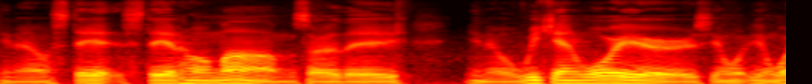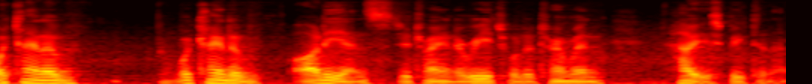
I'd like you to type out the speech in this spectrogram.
you know, stay stay at home moms? Are they, you know, weekend warriors? You know, you know what kind of, what kind of audience you're trying to reach will determine how you speak to them.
